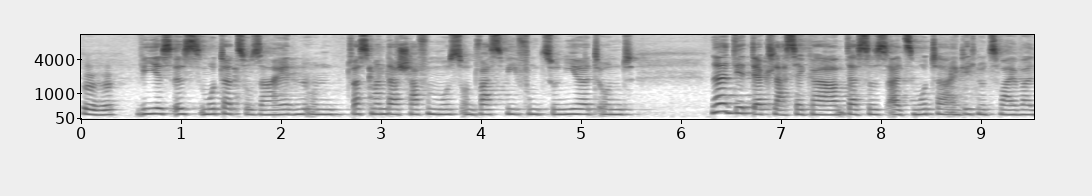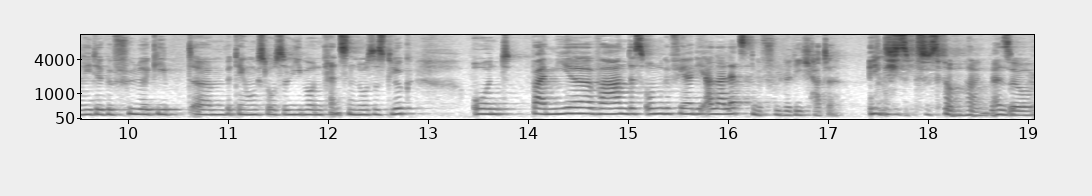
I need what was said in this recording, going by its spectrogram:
Mhm. Wie es ist, Mutter zu sein und was man da schaffen muss und was wie funktioniert und ne, der, der, Klassiker, dass es als Mutter eigentlich nur zwei valide Gefühle gibt, ähm, bedingungslose Liebe und grenzenloses Glück. Und bei mir waren das ungefähr die allerletzten Gefühle, die ich hatte in diesem Zusammenhang. Also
